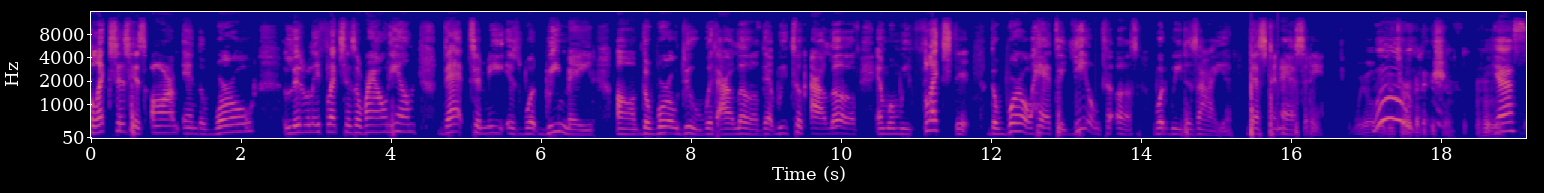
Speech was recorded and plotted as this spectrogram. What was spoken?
flexes his arm, and the world literally flexes around him. That to me is what we made um, the world do with our love. That we took our love, and when we flexed it, the world had to yield to us what we desire. That's tenacity. Will and determination. Mhm. Yes,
